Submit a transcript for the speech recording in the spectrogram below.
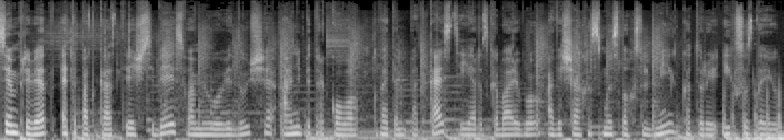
Всем привет! Это подкаст «Вещь себе» и с вами его ведущая Аня Петракова. В этом подкасте я разговариваю о вещах и смыслах с людьми, которые их создают.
